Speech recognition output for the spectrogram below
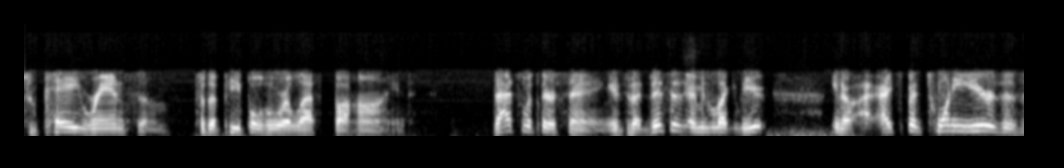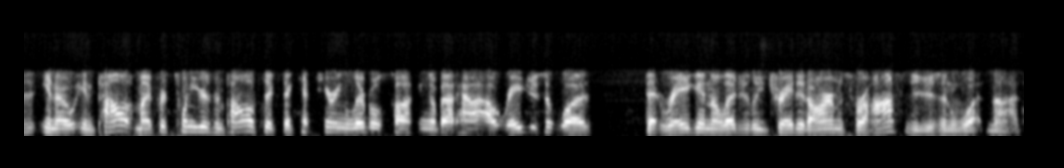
to pay ransom for the people who are left behind. That's what they're saying. It's that this is. I mean, like the, you know, I, I spent 20 years as you know in poli- my first 20 years in politics. I kept hearing liberals talking about how outrageous it was that Reagan allegedly traded arms for hostages and whatnot.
